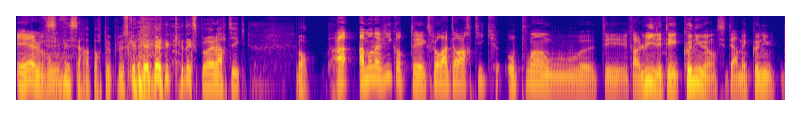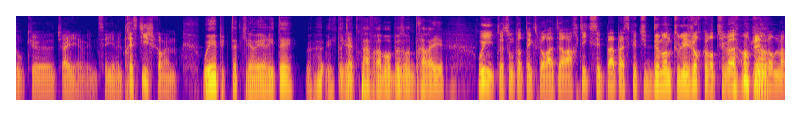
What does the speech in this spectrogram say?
Et elles vont. Ça rapporte plus que, que d'explorer l'Arctique. Bon. À, à mon avis, quand tu es explorateur arctique au point où euh, t'es. Enfin, lui, il était connu. hein. C'était un mec connu. Donc, euh, tu vois, il y, avait, c'est- il y avait le prestige quand même. Oui, puis peut-être qu'il avait hérité. Et qu'il n'avait pas vraiment besoin de travailler. Oui, de toute façon, quand tu es explorateur arctique, c'est pas parce que tu te demandes tous les jours comment tu vas manger Non. le lendemain.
